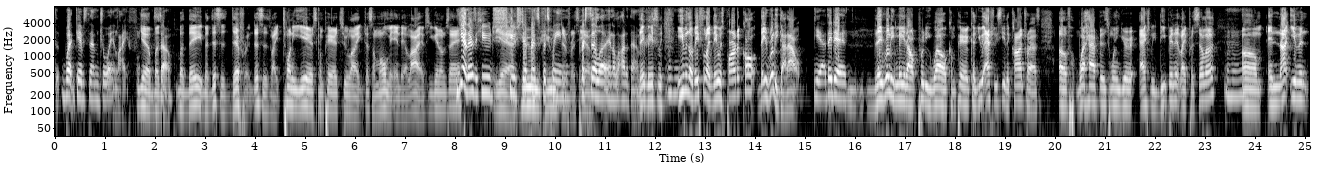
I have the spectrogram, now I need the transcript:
th- what gives them joy in life. Yeah, but So. but they but this is different. This is like twenty years compared to like just a moment in their lives. You get what I'm saying? Yeah, there's a huge, Yeah, huge, huge, difference huge between difference, yeah. Priscilla and a lot of them. They basically, Mm-hmm. even though they feel like they was part of the cult, they really got out. yeah, they did. They really made out pretty well compared because you actually see the contrast of what happens when you're actually deep in it, like Priscilla, Mm-hmm. um, and not even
